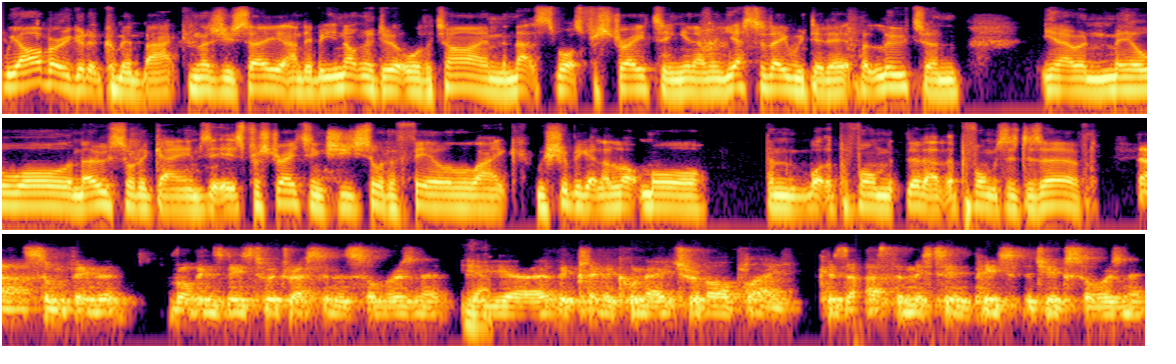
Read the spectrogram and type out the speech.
we are very good at coming back. And as you say, Andy, but you're not going to do it all the time. And that's what's frustrating. You know, I mean, yesterday we did it, but Luton, you know, and Millwall and those sort of games, it's frustrating because you sort of feel like we should be getting a lot more than what the perform that the performances deserved. that's something that Robins needs to address in the summer, isn't it? Yeah. The, uh, the clinical nature of our play, because that's the missing piece of the jigsaw, isn't it?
